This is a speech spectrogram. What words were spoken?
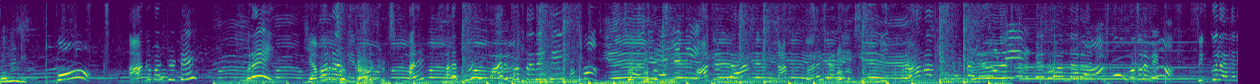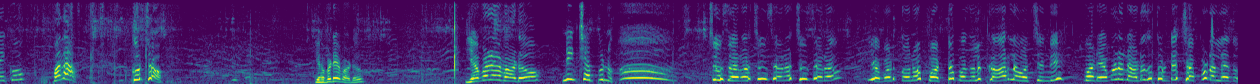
వెళ్ళండి. పో! ఆగమంటుంటే రేయ్ ఎవర్రా మీరు. అరే అలా దూరం పారిపోతారేంటి? ఆగండ్రా. నాకు దొరకండి. ప్రాణాలు? వదలవే. సిగ్గులేదా నీకు? పద. కూర్చో. ఎవడేవాడు ఎవడేవాడు నీకు చెప్పను. చూసారా చూసారా చూసారా? ఎవరితోనో పట్ట పగలు కార్లో వచ్చింది. వాడు ఎవడని అడుగుతుంటే చెప్పడం లేదు.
